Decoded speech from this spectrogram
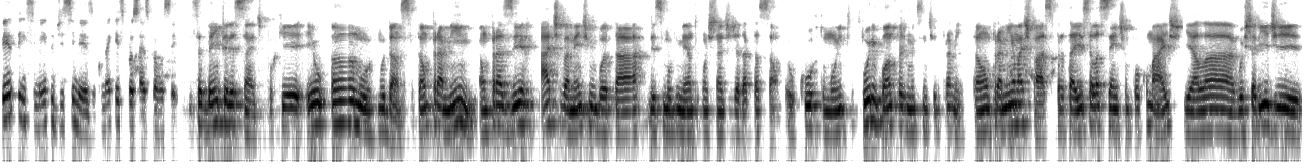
pertencimento de si mesmo? Como é que é esse processo para você? Isso é bem interessante, porque eu amo mudança. Então, para mim, é um prazer ativamente me botar nesse movimento constante de adaptação. Eu curto muito, por enquanto faz muito sentido para mim. Então, para mim é mais fácil. Para Thaís, ela sente um pouco mais e ela gostaria de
